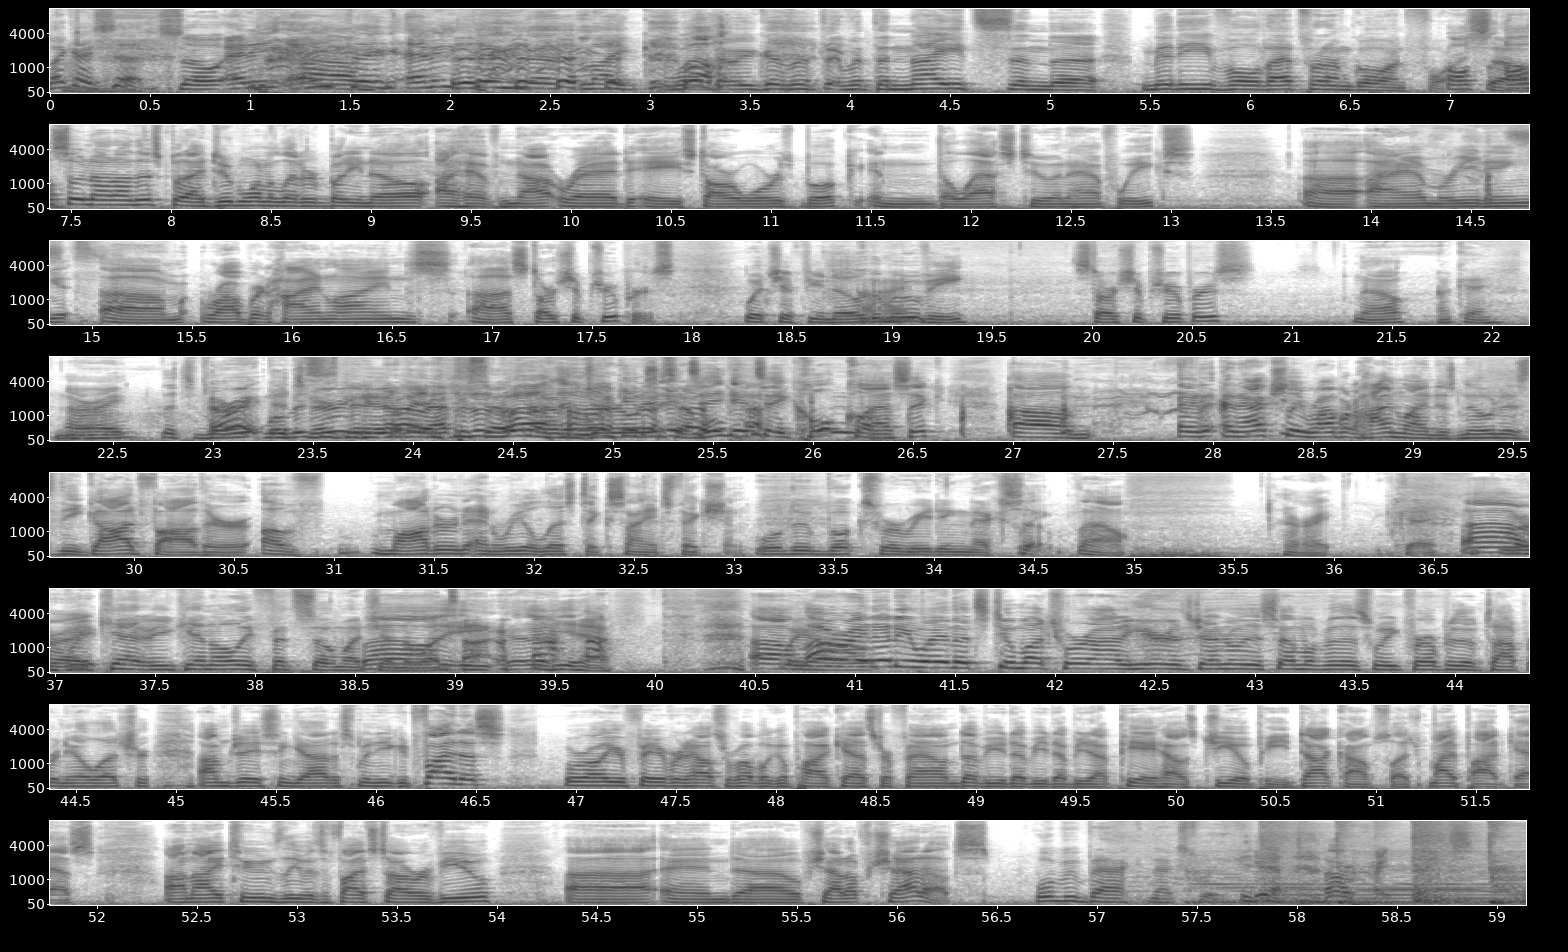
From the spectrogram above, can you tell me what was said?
Like I said, so any anything anything that like because with, the, with the knights and the medieval, that's what I'm going for. Also, so. also not on this, but I did want to let everybody know I have not read a Star Wars book in the last two and a half weeks. Uh, I am reading um, Robert Heinlein's uh, Starship Troopers, which, if you know the movie Starship Troopers, no. okay, All right, that's very. right, well, it's this has been good. another episode. Look, it's, it's, a, it's a cult classic. Um, and, and actually, Robert Heinlein is known as the godfather of modern and realistic science fiction. We'll do books we're reading next week. Oh, all right. Okay. All we, we can't. We can only fit so much Well, into one time. uh, yeah. Um, all. Anyway, that's too much. We're out of here. It's generally assembled for this week. For Representative Topper Neil Lesher, I'm Jason Gottesman. You can find us where all your favorite House Republican podcasts are found. www.pahousegop.com slash my podcasts on iTunes. Leave us a five star review uh, and uh, shout out for shout outs. We'll be back next week. Yeah. All right. Thanks.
